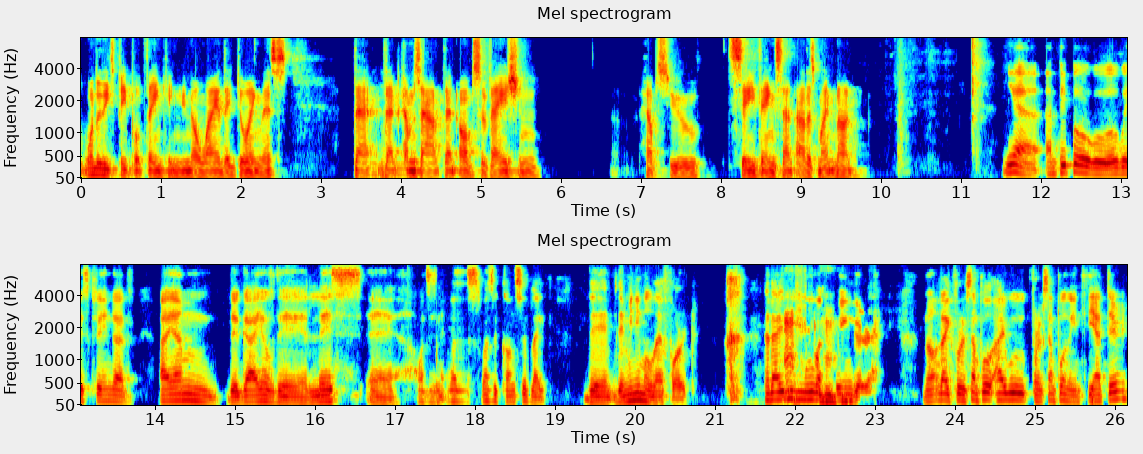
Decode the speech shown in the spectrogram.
what are these people thinking? You know, why are they doing this? That that comes out. That observation helps you see things that others might not. Yeah, and people will always claim that I am the guy of the less. Uh, what's his name? What's what's the concept? Like the the minimal effort that I will move a finger. No, like for example, I will, for example, in theater,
